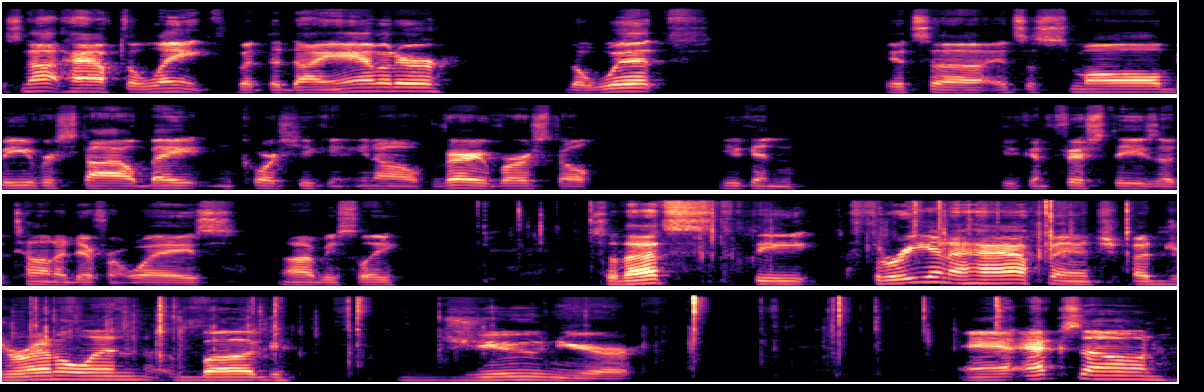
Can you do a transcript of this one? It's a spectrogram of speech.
It's not half the length, but the diameter, the width, it's a it's a small beaver style bait. And of course you can you know very versatile. You can you can fish these a ton of different ways obviously. So that's the three and a half inch adrenaline bug junior. And X Zone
